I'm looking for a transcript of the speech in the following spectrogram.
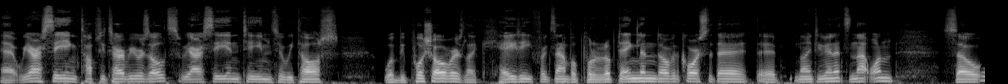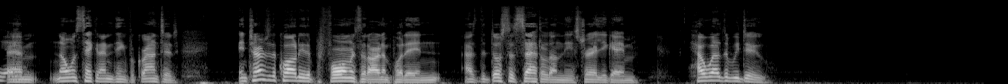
uh, we are seeing topsy turvy results. We are seeing teams who we thought would be pushovers, like Haiti, for example, put it up to England over the course of the, the 90 minutes in that one. So yeah. um, no one's taken anything for granted. In terms of the quality of the performance that Ireland put in, as the dust has settled on the Australia game, how well did we do?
